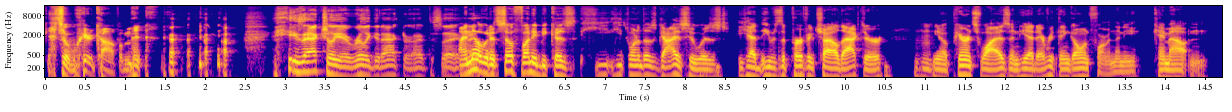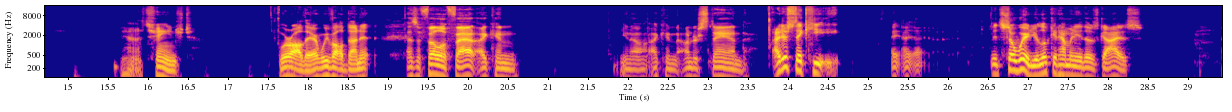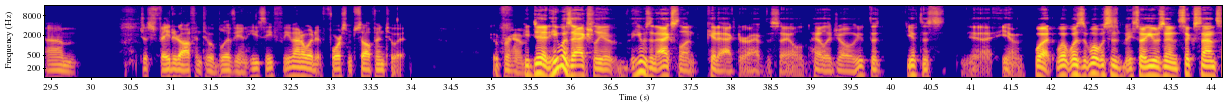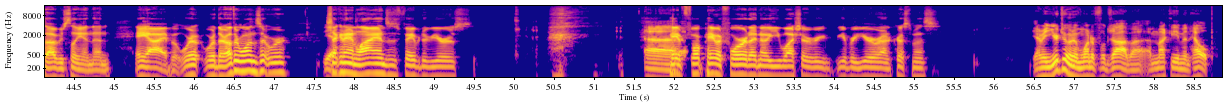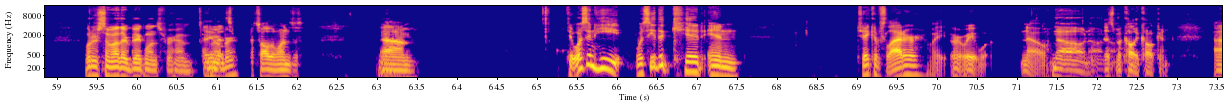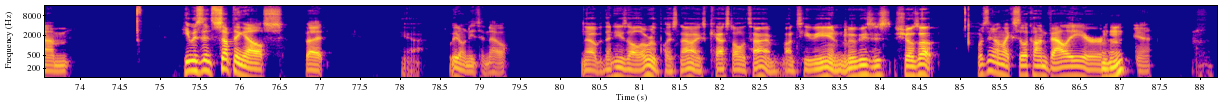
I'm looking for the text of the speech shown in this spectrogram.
That's a weird compliment. He's actually a really good actor, I have to say. I know, but it's so funny because he he's one of those guys who was he had he was the perfect child actor, Mhm. you know, appearance wise, and he had everything going for him. And then he came out and yeah, changed. We're all there. We've all done it. As a fellow fat, I can, you know, I can understand. I just think he. I, I, I- it's so weird. You look at how many of those guys, um, just faded off into oblivion. He's he, he found a way to force himself into it. Good for him. He did. He was actually a, he was an excellent kid actor, I have to say. Old Haley Joel. You have to you have to yeah, you know what what was what was his so he was in Sixth Sense obviously and then AI, but were were there other ones that were Yeah. Secondhand Lions is a favorite of yours. Uh, pay it for, pay it forward. I know you watch every every year around Christmas. I mean, you're doing a wonderful job. I, I'm not going to even help. What are some other big ones for him? I think that's, remember? that's all the ones. Yeah. Um, it wasn't he? Was he the kid in Jacob's Ladder? Wait, or wait, no, no, no, that's no. Macaulay Culkin. Um, he was in something else, but yeah. we don't need to know. No, but then he's all over the place now. He's cast all the time on TV and movies. He shows up. Wasn't he on like Silicon Valley or? Mhm. Yeah.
